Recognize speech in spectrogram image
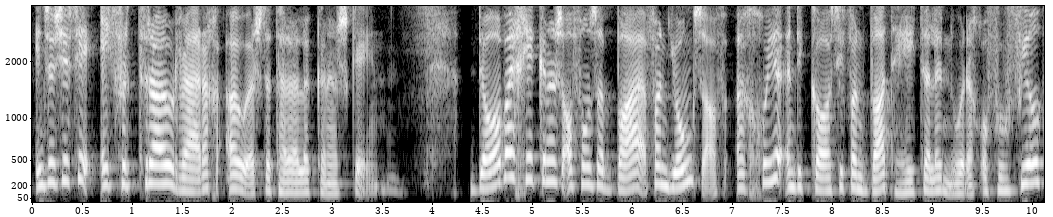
En soos jy sê, ek vertrou regtig ouers dat hulle hulle kinders ken. Mm. Daarby gee kinders vir ons 'n baie van jongs af 'n goeie indikasie van wat het hulle nodig of hoeveel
